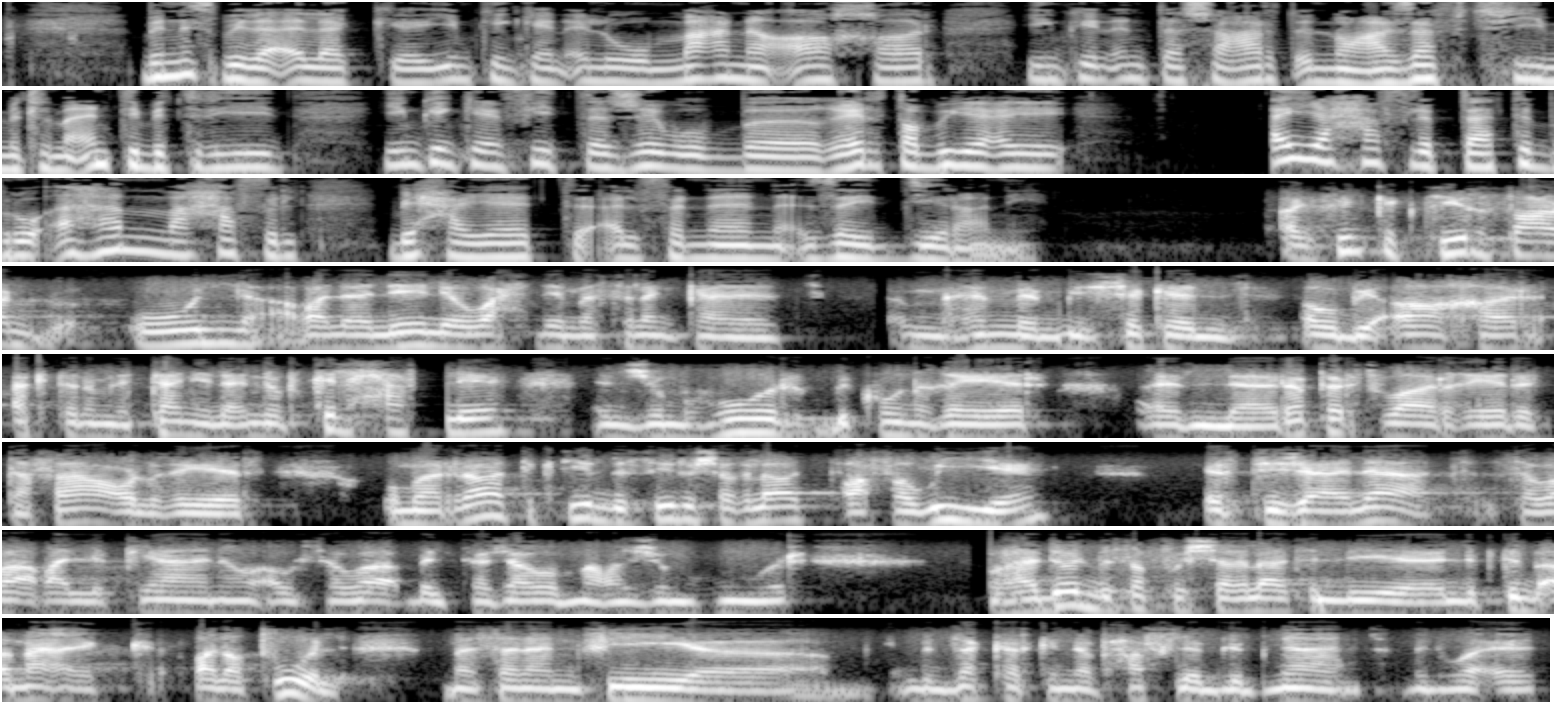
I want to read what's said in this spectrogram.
بالنسبة لك يمكن كان له معنى آخر يمكن أنت شعرت أنه عزفت فيه مثل ما أنت بتريد يمكن كان في تجاوب غير طبيعي. أي حفل بتعتبره أهم حفل بحياة الفنان زيد ديراني؟ اي ثينك كثير صعب أقول على ليلة واحدة مثلا كانت مهمة بشكل أو بآخر أكثر من الثانية لأنه بكل حفلة الجمهور بيكون غير الريperتوار غير التفاعل غير. ومرات كثير بيصيروا شغلات عفوية ارتجالات سواء على البيانو أو سواء بالتجاوب مع الجمهور. وهدول بصفوا الشغلات اللي اللي بتبقى معك على طول. مثلا في آه، بتذكر كنا بحفله بلبنان من وقت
